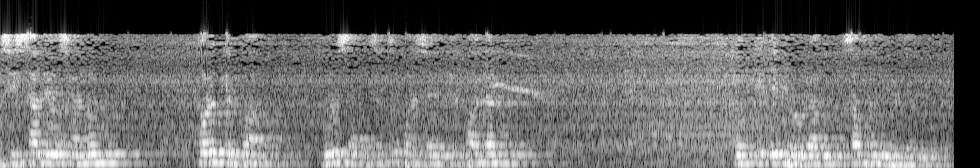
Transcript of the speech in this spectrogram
ਅਸੀਸਾਂ ਦਿਓ ਸਾਨੂੰ ਕਰੋ ਕਿਰਪਾ ਗੁਰੂ ਸਾਹਿਬ ਸੱਚੇ ਪਾਤਸ਼ਾਹ ਦੀ ਕਿਰਪਾ ਕਰਨ उनके लिए प्रोग्राम सफल हो जाएंगे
